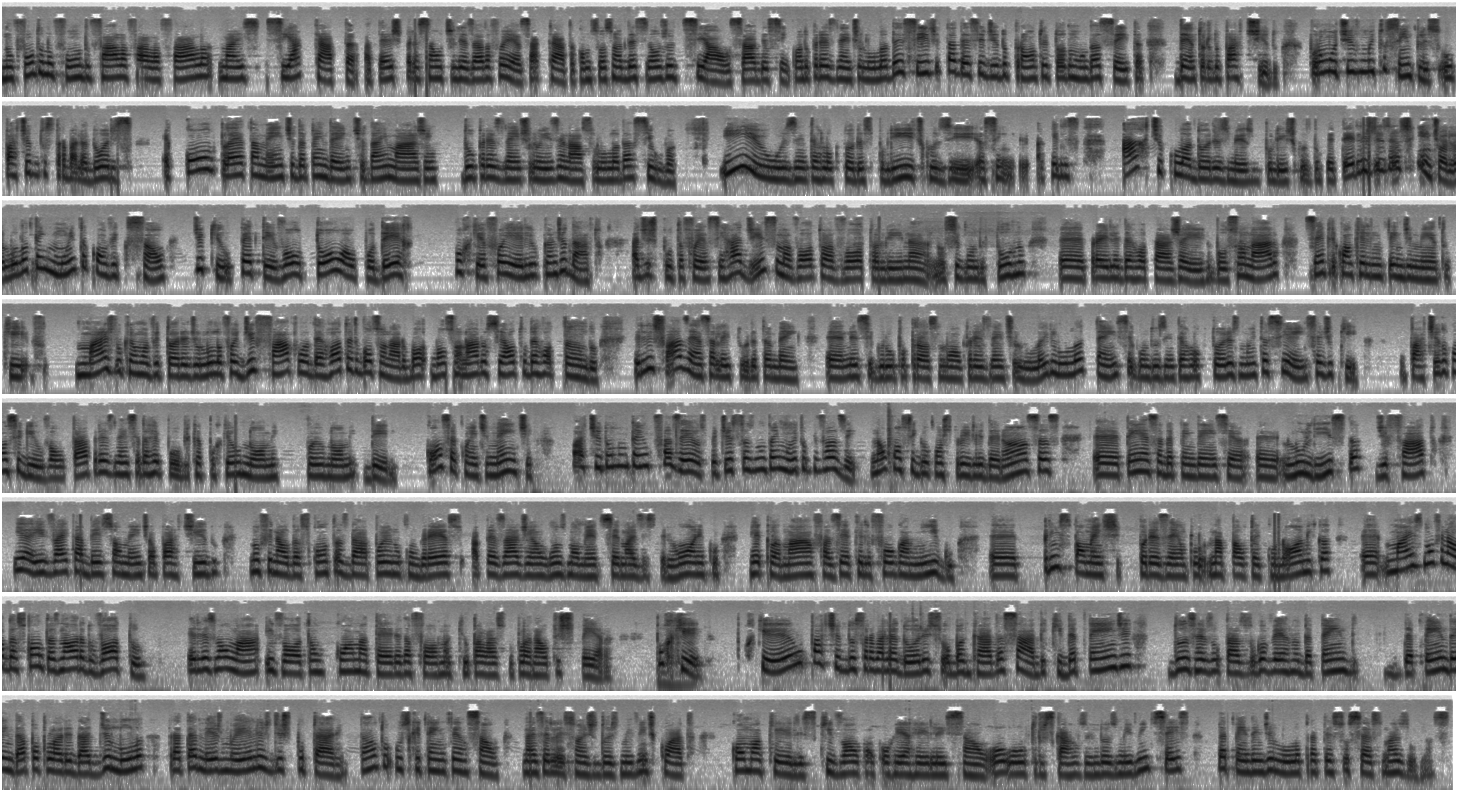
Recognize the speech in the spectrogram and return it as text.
no fundo, no fundo, fala, fala, fala, mas se acata. Até a expressão utilizada foi essa, acata, como se fosse uma decisão judicial, sabe? Assim, quando o presidente Lula decide, está decidido, pronto, e todo mundo aceita dentro do partido. Por um motivo muito simples: o Partido dos Trabalhadores é completamente dependente da imagem do presidente Luiz Inácio Lula da Silva. E os interlocutores políticos e assim, aqueles articuladores mesmo políticos do PT, eles dizem o seguinte: olha, Lula tem muita convicção de que o PT voltou ao poder porque foi ele o candidato. A disputa foi acirradíssima, voto a voto ali na, no segundo turno, é, para ele derrotar Jair Bolsonaro, sempre com aquele entendimento que mais do que uma vitória de Lula, foi de fato a derrota de Bolsonaro, Bo Bolsonaro se autoderrotando. Eles fazem essa leitura também é, nesse grupo próximo ao presidente Lula. E Lula tem, segundo os interlocutores, muita ciência de que o partido conseguiu voltar à presidência da República porque o nome foi o nome dele. Consequentemente, o partido não tem o que fazer, os petistas não têm muito o que fazer. Não conseguiu construir lideranças, é, tem essa dependência é, lulista, de fato, e aí vai caber somente ao partido, no final das contas, dar apoio no Congresso, apesar de em alguns momentos ser mais estriônico, reclamar, fazer aquele fogo amigo, é, principalmente, por exemplo, na pauta econômica, é, mas no final das contas, na hora do voto, eles vão lá e votam com a matéria da forma que o Palácio do Planalto espera. Por quê? Porque o Partido dos Trabalhadores, sua bancada, sabe que depende dos resultados do governo, depende dependem da popularidade de Lula para até mesmo eles disputarem, tanto os que têm intenção nas eleições de 2024, como aqueles que vão concorrer à reeleição ou outros cargos em 2026, dependem de Lula para ter sucesso nas urnas.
